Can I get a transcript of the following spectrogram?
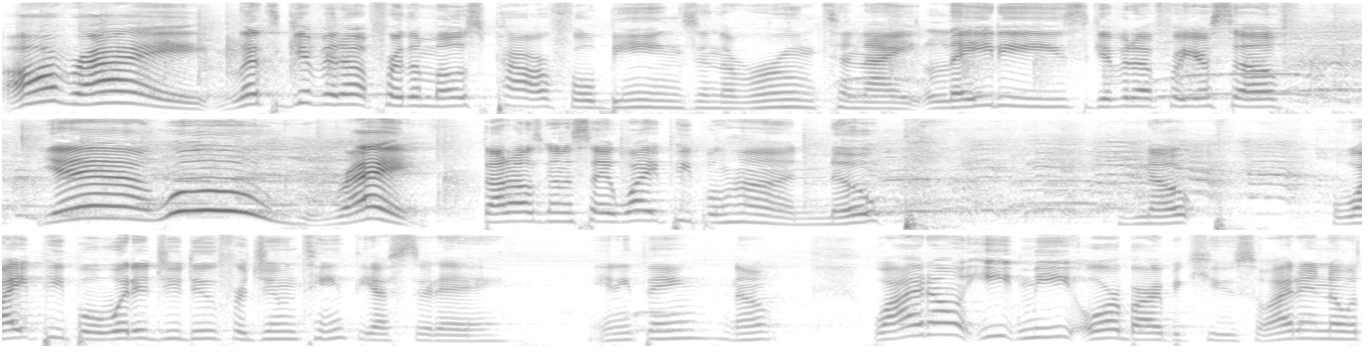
All right, let's give it up for the most powerful beings in the room tonight. Ladies, give it up for yourself. Yeah, woo! Right. Thought I was gonna say white people, huh? Nope. Nope. White people, what did you do for Juneteenth yesterday? Anything? No. Well, I don't eat meat or barbecue, so I didn't know what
